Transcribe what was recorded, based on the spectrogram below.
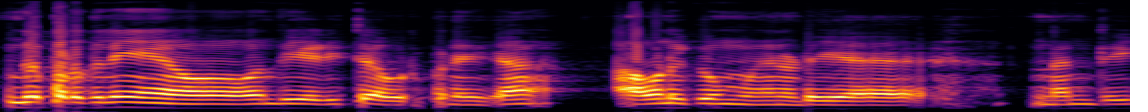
இந்த படத்துலையும் அவன் வந்து எடிட்டர் ஒர்க் பண்ணியிருக்கான். அவனுக்கும் என்னுடைய நன்றி.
